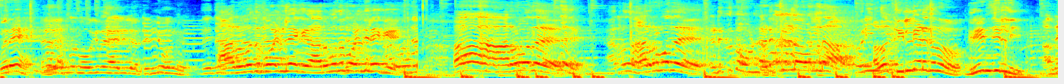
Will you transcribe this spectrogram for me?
നോക്കിയിട്ട് കാര്യമില്ല. പിന്നെ വന്ന് അറുപത് പോയിന്റിലേക്ക് അറുപത് പോയിന്റിലേക്ക്. ആ അറുപത്. അറുപത്. എടുക്കുന്നോ എടുക്കുന്ന ഉണ്ടാ. അതോ ചില്ലി എടുക്കുന്നു? Green chilli. അത്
